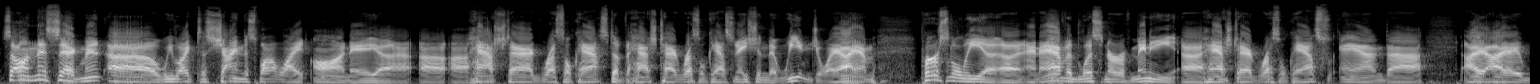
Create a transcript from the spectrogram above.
So in this segment, uh, we like to shine the spotlight on a, uh, uh, a hashtag WrestleCast of the hashtag WrestleCast Nation that we enjoy. I am personally uh, uh, an avid listener of many uh, hashtag WrestleCasts, and uh, I,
